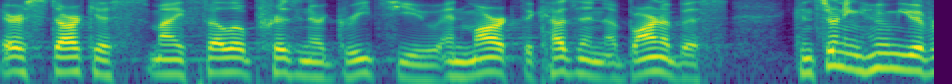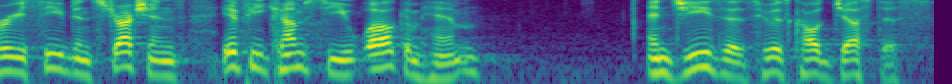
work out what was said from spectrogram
Aristarchus, my fellow prisoner, greets you, and Mark, the cousin of Barnabas, concerning whom you have received instructions. If he comes to you, welcome him. And Jesus, who is called Justus.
